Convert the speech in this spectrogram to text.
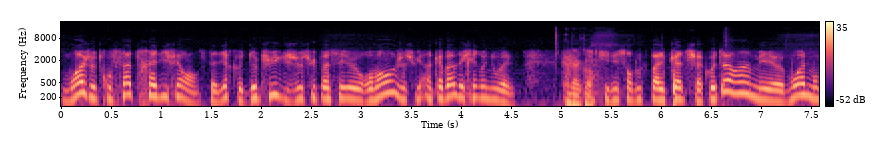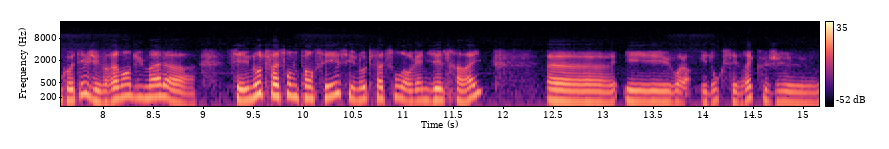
moi, je trouve ça très différent. C'est-à-dire que depuis que je suis passé au roman, je suis incapable d'écrire une nouvelle. D'accord. Ce qui n'est sans doute pas le cas de chaque auteur, hein, mais euh, moi, de mon côté, j'ai vraiment du mal à. C'est une autre façon de penser, c'est une autre façon d'organiser le travail. Euh, et voilà. Et donc, c'est vrai que je...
